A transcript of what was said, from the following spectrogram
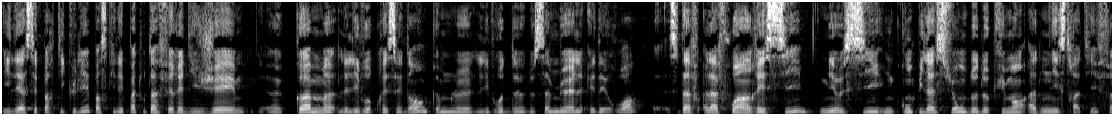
il est assez particulier parce qu'il n'est pas tout à fait rédigé euh, comme les livres précédents, comme le livre de, Samuel et des rois. C'est à, la fois un récit, mais aussi une compilation de documents administratifs.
